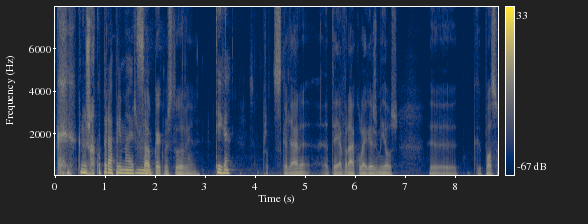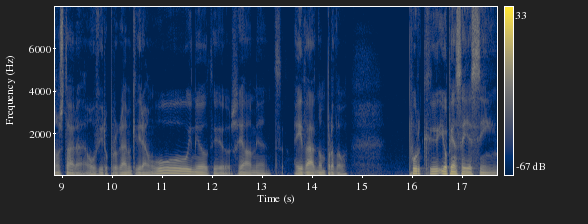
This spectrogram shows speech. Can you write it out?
que, que nos recuperar primeiro, é? Sabe o que é que me estou a rir? Diga. Se calhar até haverá colegas meus eh, que possam estar a ouvir o programa que dirão: Ui, meu Deus, realmente a idade não me perdoa. Porque eu pensei assim:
